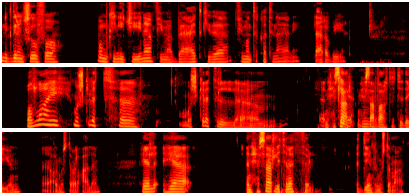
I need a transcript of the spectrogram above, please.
نقدر نشوفه؟ ممكن يجينا فيما بعد كذا في منطقتنا يعني العربية؟ والله مشكلة آه، آم، انحسار. انحسار ظاهرة التدين آه، على مستوى العالم. هي هي انحسار لتمثل الدين في المجتمعات.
